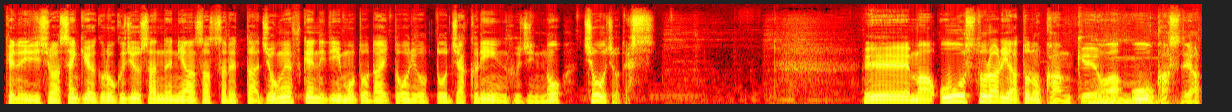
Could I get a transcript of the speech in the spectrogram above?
ケネディ氏は1963年に暗殺されたジョン・ F・ ケネディ元大統領とジャクリーン夫人の長女です。えーまあ、オーストラリアとの関係はオーカスであっ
